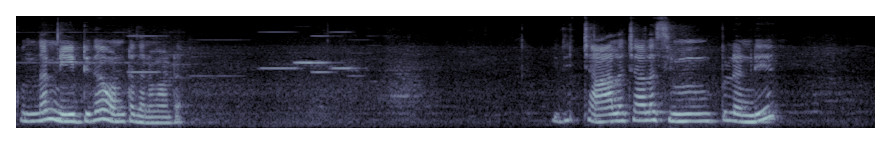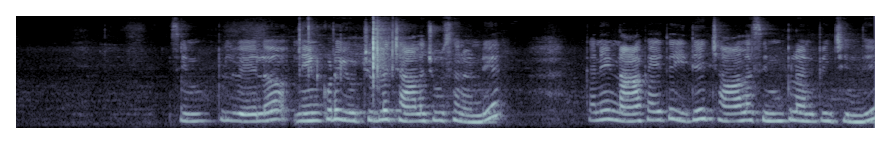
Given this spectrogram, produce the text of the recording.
కుందన్ నీట్గా ఉంటుంది అనమాట ఇది చాలా చాలా సింపుల్ అండి. సింపుల్ వేలో నేను కూడా యూట్యూబ్లో చాలా చూసానండి కానీ నాకైతే ఇదే చాలా సింపుల్ అనిపించింది.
